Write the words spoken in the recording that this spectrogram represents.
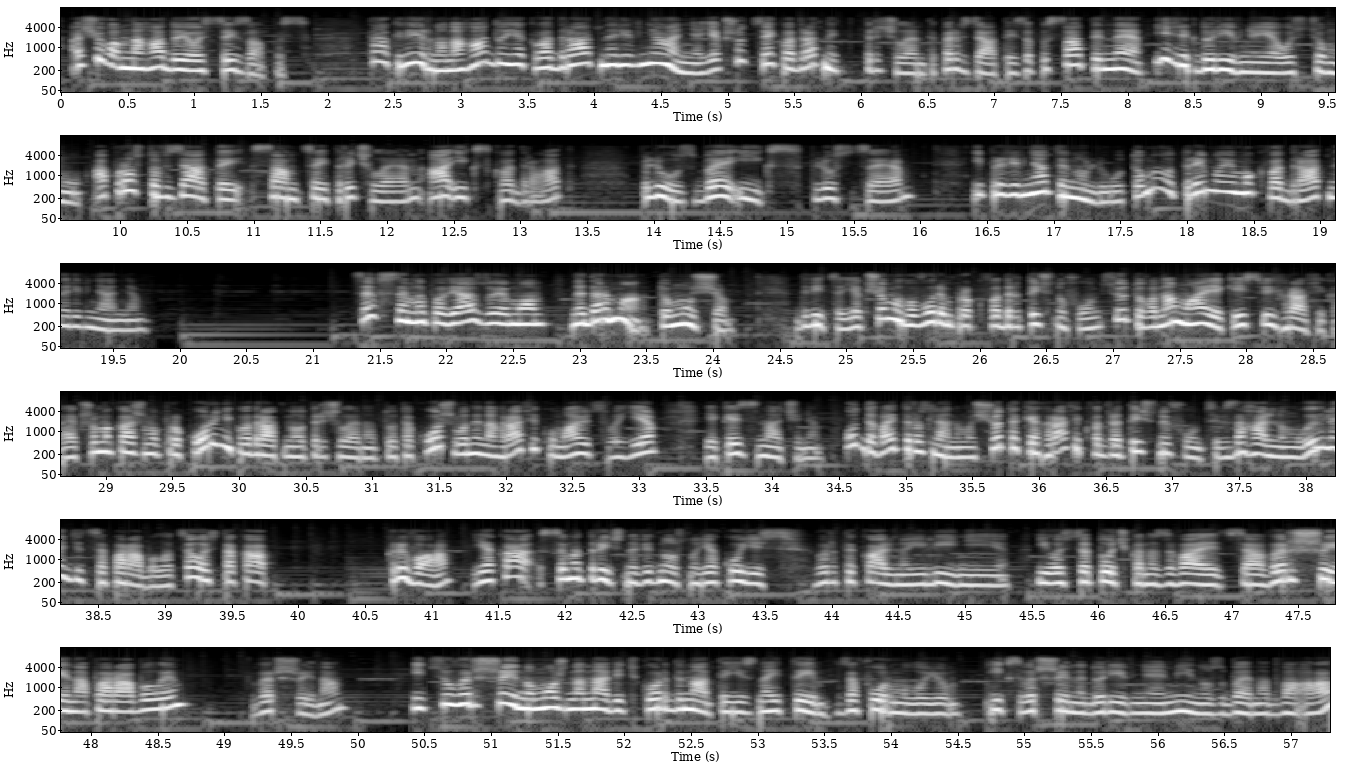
А що вам нагадує ось цей запис? Так, вірно, нагадує квадратне рівняння. Якщо цей квадратний тричлен тепер взяти і записати не y дорівнює ось цьому, а просто взяти сам цей тричлен ax квадрат плюс bx плюс c і прирівняти нулю, то ми отримаємо квадратне рівняння. Це все ми пов'язуємо не дарма, тому що, дивіться, якщо ми говоримо про квадратичну функцію, то вона має якийсь свій графік. А якщо ми кажемо про корені квадратного тричлена, то також вони на графіку мають своє якесь значення. От давайте розглянемо, що таке графік квадратичної функції. В загальному вигляді це парабола. Це ось така крива, яка симетрична відносно якоїсь вертикальної лінії. І ось ця точка називається вершина параболи. Вершина. І цю вершину можна навіть координати її знайти за формулою х вершини дорівнює мінус b на 2а,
